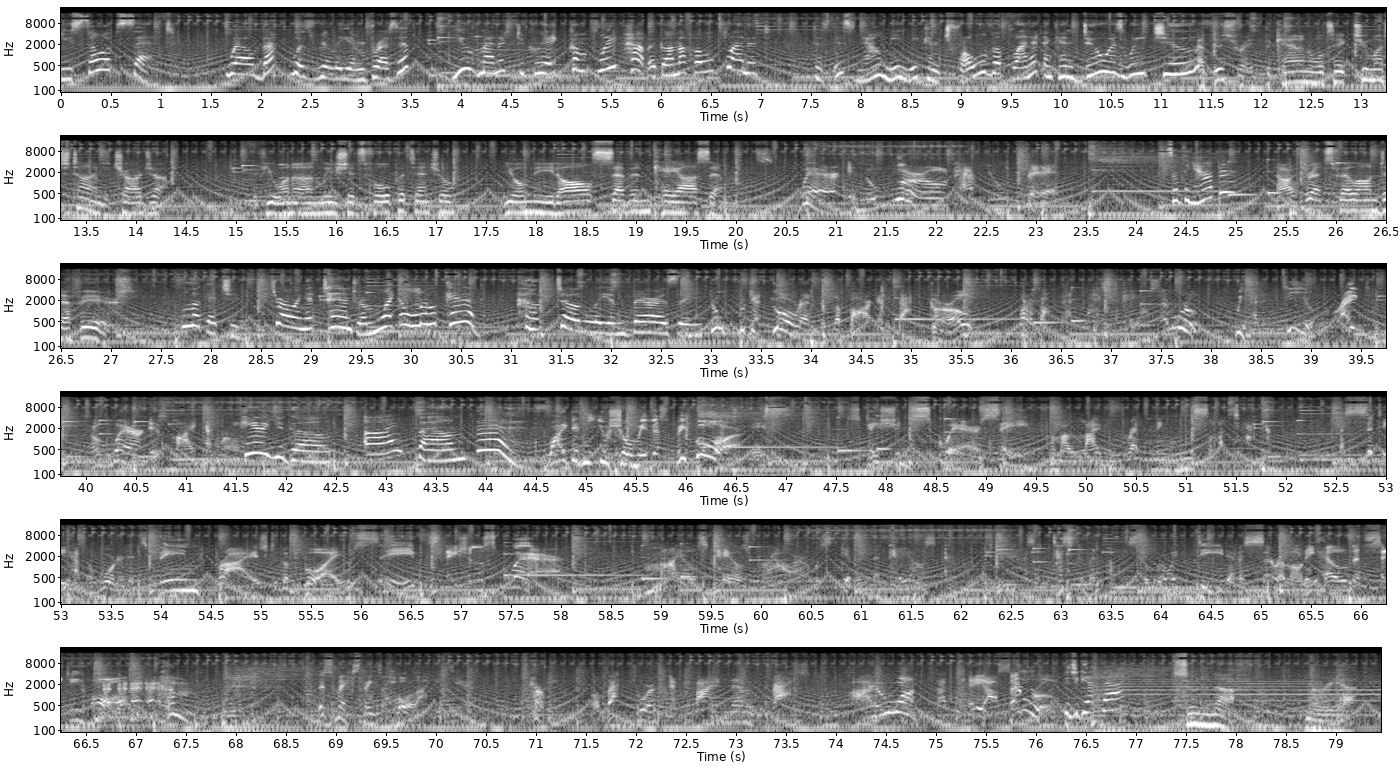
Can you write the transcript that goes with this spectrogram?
you so upset? Well, that was really impressive. You've managed to create complete havoc on the whole planet. Does this now mean we control the planet and can do as we choose? At this rate, the cannon will take too much time to charge up. If you want to unleash its full potential, you'll need all seven Chaos Emeralds. Where in the world have you been? Something happened? Our threats fell on deaf ears. Look at you, throwing a tantrum like a little kid. How totally embarrassing. Don't forget your end of the bargain, Batgirl. What about that last Chaos Emerald? We had a deal, right? So where is my emerald? Here you go. I found this. Why didn't you show me this before? This Station Square saved from a life-threatening missile attack. The city has awarded its famed prize to the boy who saved Station Square. Miles Tails Prower was given the Chaos Emerald as a testament of his heroic deed at a ceremony held at City Hall. this makes things a whole lot easier. Hurry, go back to Earth and find them fast. I want that Chaos Emerald! Did you get that? Soon enough, Maria.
